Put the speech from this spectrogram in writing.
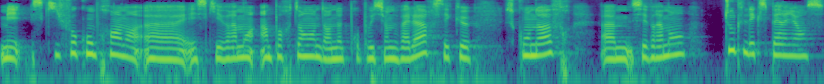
Mais ce qu'il faut comprendre euh, et ce qui est vraiment important dans notre proposition de valeur, c'est que ce qu'on offre, euh, c'est vraiment toute l'expérience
